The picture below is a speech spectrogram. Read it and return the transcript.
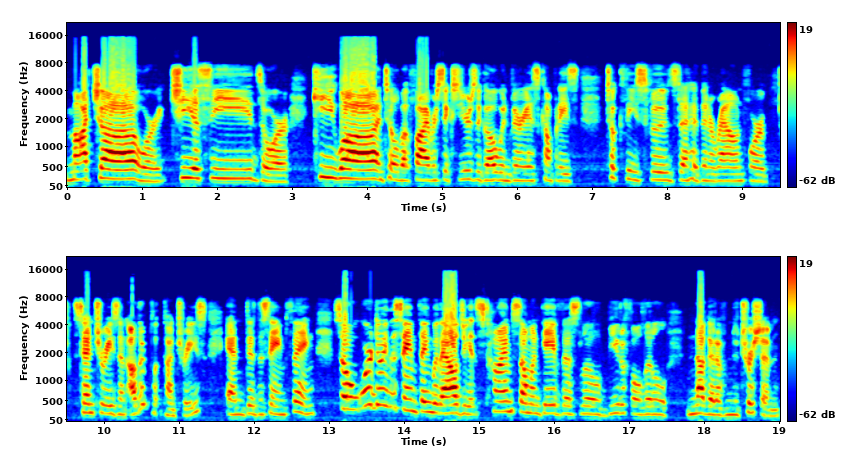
matcha or chia seeds or quinoa until about five or six years ago when various companies took these foods that had been around for centuries in other countries and did the same thing. So we're doing the same thing with algae. It's time someone gave this little beautiful little nugget of nutrition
